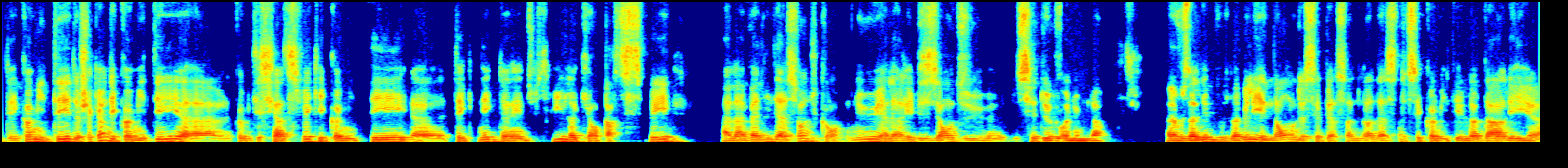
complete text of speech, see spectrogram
des comités, de chacun des comités, euh, le comité scientifique et le comité euh, technique de l'industrie, qui ont participé à la validation du contenu et à la révision du, de ces deux volumes-là. Euh, vous, vous avez les noms de ces personnes-là, de, ces comités-là, dans les, euh,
